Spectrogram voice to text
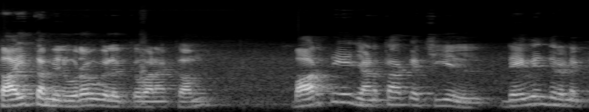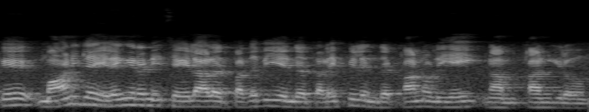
தாய் தமிழ் உறவுகளுக்கு வணக்கம். பாரதிய ஜனதா கட்சியில் தேவேந்திரனுக்கு மாநில இளைஞரணி செயலாளர் பதவி என்ற தலைப்பில் இந்த காணொளியை நாம் காண்கிறோம்.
